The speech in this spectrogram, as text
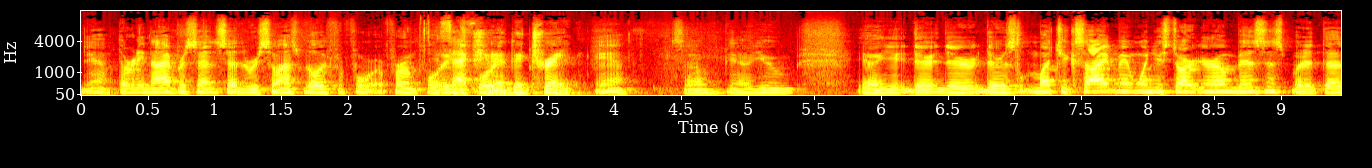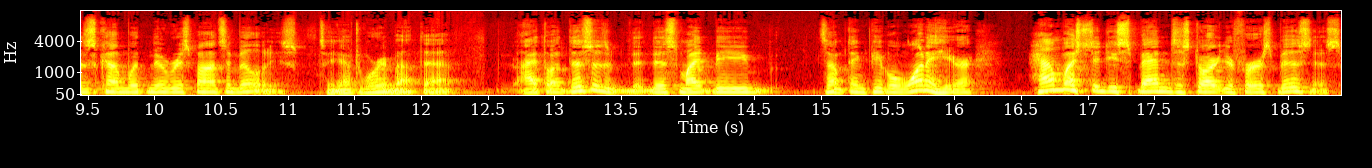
yeah, 39% said the responsibility for for, for employees. It's actually 40, a good trait. Yeah. So you know you, you know you, there, there there's much excitement when you start your own business, but it does come with new responsibilities. So you have to worry about that. I thought this is this might be something people want to hear. How much did you spend to start your first business?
